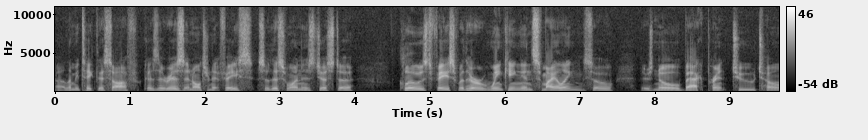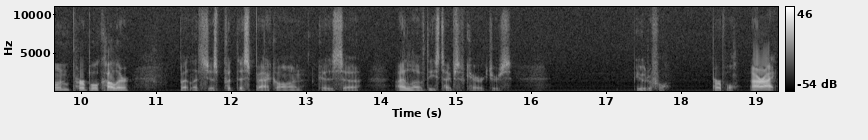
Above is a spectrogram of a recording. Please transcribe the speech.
Uh, let me take this off because there is an alternate face. So this one is just a closed face with her winking and smiling. So there's no back print two-tone purple color. But let's just put this back on because uh, I love these types of characters. Beautiful. Purple. All right.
